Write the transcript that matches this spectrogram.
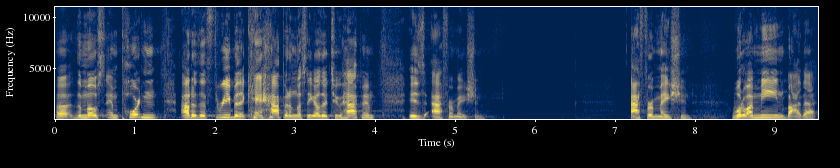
uh, the most important out of the three, but it can't happen unless the other two happen, is affirmation. Affirmation. What do I mean by that?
